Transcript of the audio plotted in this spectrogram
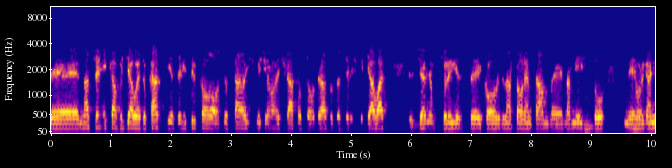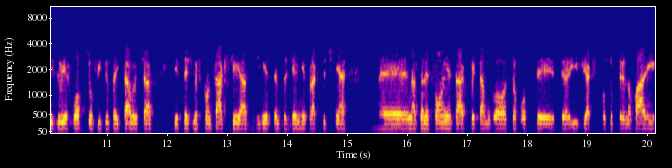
e, naczelnika Wydziału Edukacji. Jeżeli tylko dostaliśmy zielone światło, to od razu zaczęliśmy działać z Zielnią, który jest e, koordynatorem tam e, na miejscu, e, organizuje chłopców i tutaj cały czas jesteśmy w kontakcie. Ja z nim jestem codziennie praktycznie e, na telefonie, tak, pytam go, co chłopcy w jaki sposób trenowali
